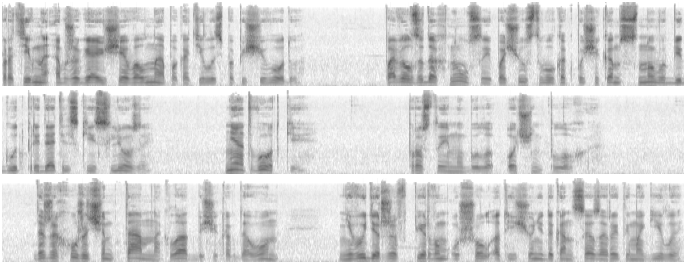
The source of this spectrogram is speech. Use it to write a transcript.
Противно обжигающая волна покатилась по пищеводу. Павел задохнулся и почувствовал, как по щекам снова бегут предательские слезы. Не от водки. Просто ему было очень плохо. Даже хуже, чем там, на кладбище, когда он, не выдержав первым, ушел от еще не до конца зарытой могилы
